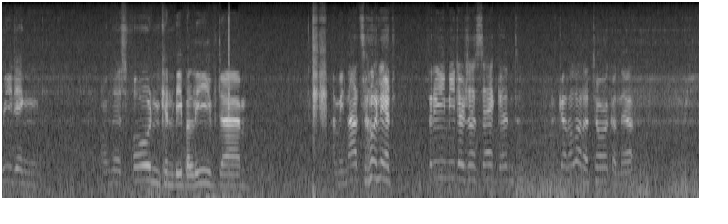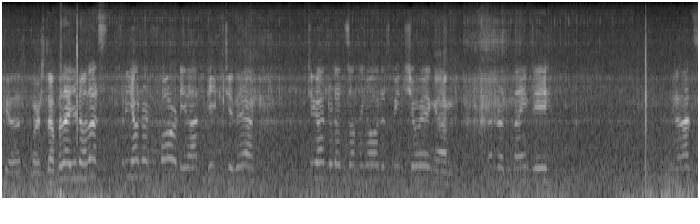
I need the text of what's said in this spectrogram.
reading on this phone can be believed. Um, I mean, that's only at 3 meters a second. got a lot of torque on there. Yeah, that's burst up. But then, you know, that's 340 that peak to there. 200 and something odd it's been showing. Um, 190. You know, that's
